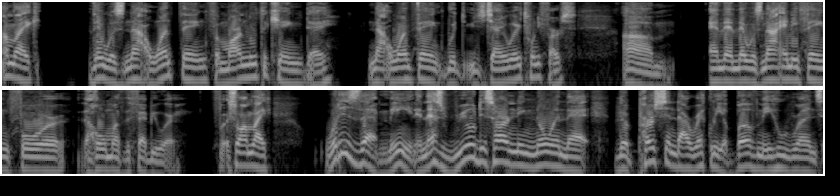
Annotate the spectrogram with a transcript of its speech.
I'm like, there was not one thing for Martin Luther King Day, not one thing, which was January 21st. Um, and then there was not anything for the whole month of February. So I'm like, what does that mean? And that's real disheartening knowing that the person directly above me who runs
